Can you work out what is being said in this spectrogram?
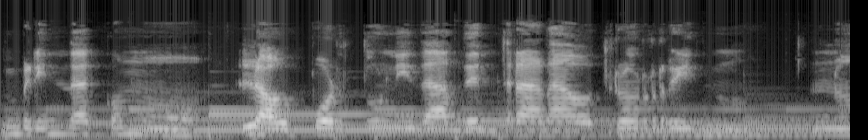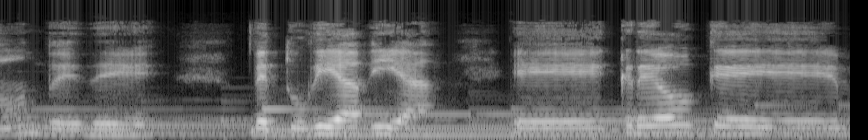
brinda como la oportunidad de entrar a otro ritmo, ¿no? De, de, tu día a día. Eh, creo que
